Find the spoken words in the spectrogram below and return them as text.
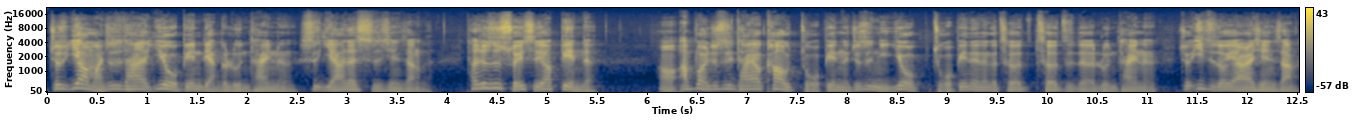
就是要么就是它右边两个轮胎呢是压在实线上的，它就是随时要变的哦，啊，不然就是它要靠左边的，就是你右左边的那个车车子的轮胎呢，就一直都压在线上。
